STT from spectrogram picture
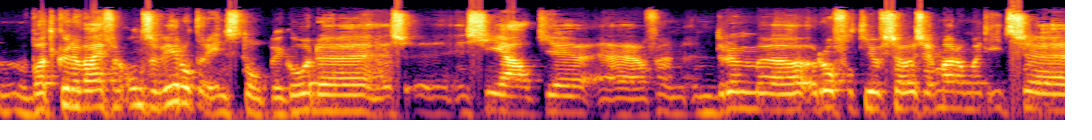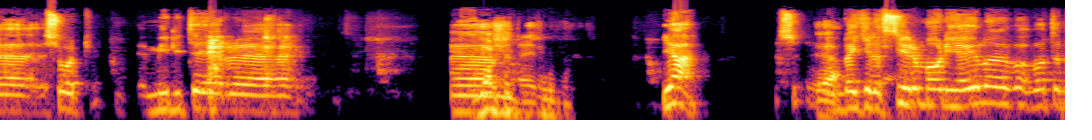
wat kunnen wij van onze wereld erin stoppen? Ik hoorde een signaaltje eh, of een, een drumroffeltje of zo, zeg maar, om het iets, eh, een soort militair. ehm, ja, Ja. een beetje dat ceremoniële wa- wat er,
